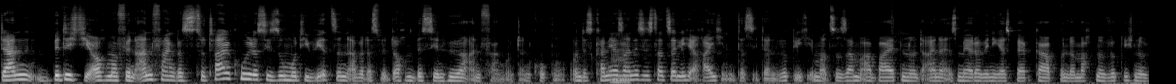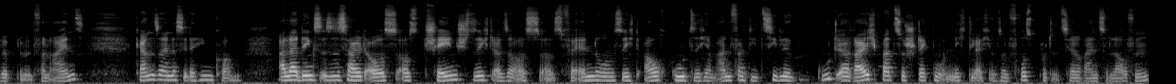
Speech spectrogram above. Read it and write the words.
dann bitte ich die auch mal für den Anfang. Das ist total cool, dass sie so motiviert sind, aber dass wir doch ein bisschen höher anfangen und dann gucken. Und es kann ja mhm. sein, dass sie es tatsächlich erreichen, dass sie dann wirklich immer zusammenarbeiten und einer ist mehr oder weniger das Backup und dann macht man wirklich nur ein WIP-Limit von 1. Kann sein, dass sie da hinkommen. Allerdings ist es halt aus, aus Change-Sicht, also aus, aus Veränderungssicht auch gut, sich am Anfang die Ziele gut erreichbar zu stecken und nicht gleich in so ein Frustpotenzial reinzulaufen.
